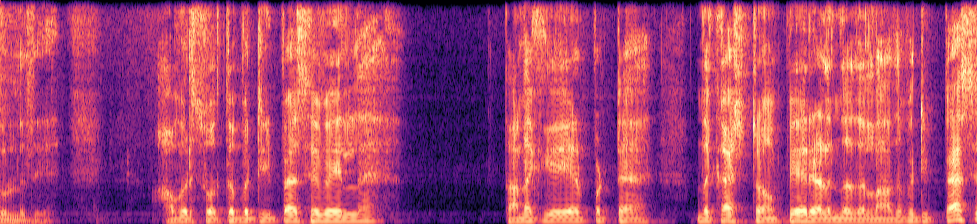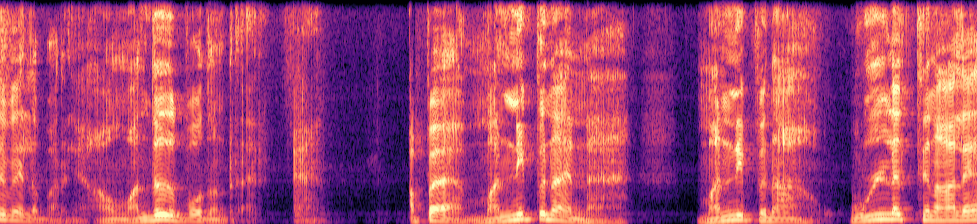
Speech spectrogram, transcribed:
சொல்லுது. அவர் சொத்தை பற்றி பேசவே இல்லை. தனக்கு ஏற்பட்ட இந்த கஷ்டம் பேர் இழந்ததெல்லாம் அதை பற்றி பேசவே இல்லை பாருங்கள் அவன் வந்தது போதுன்றார். அப்போ மன்னிப்புனா என்ன? மன்னிப்புனா உள்ளத்தினாலே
